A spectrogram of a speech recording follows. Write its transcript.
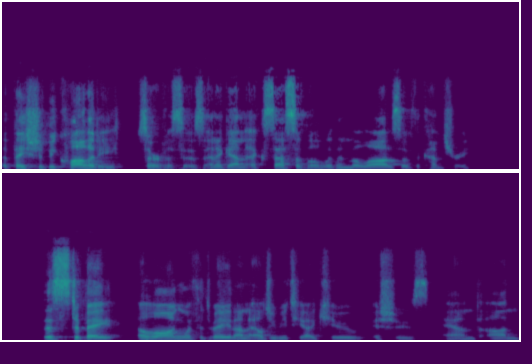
that they should be quality services and again accessible within the laws of the country this debate, along with the debate on LGBTIQ issues and on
